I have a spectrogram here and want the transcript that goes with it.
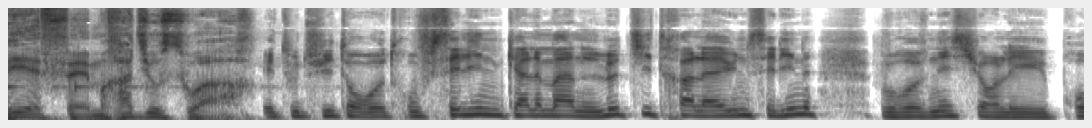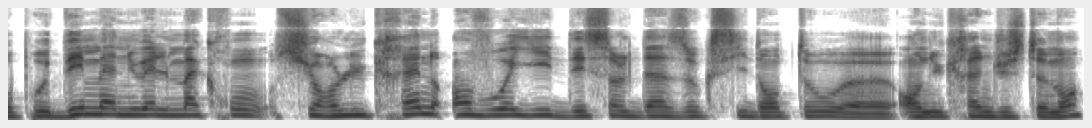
BFM Radio Soir. Et tout de suite, on retrouve Céline Kalman. Le titre à la une, Céline, vous revenez sur les propos d'Emmanuel Macron sur l'Ukraine, envoyer des soldats occidentaux euh, en Ukraine justement,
